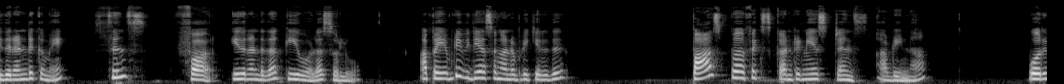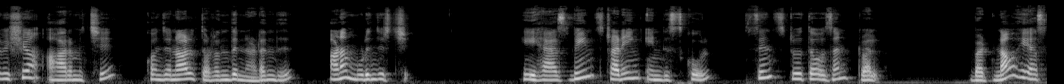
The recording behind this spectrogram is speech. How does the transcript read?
இது ரெண்டுக்குமே சின்ஸ் ஃபார் இது ரெண்டு தான் கீவேர்டாக சொல்லுவோம். அப்போ எப்படி வித்தியாசம் கண்டுபிடிக்கிறது? பாஸ்ட் பர்ஃபெக்ட் கண்டினியூஸ் டென்ஸ் அப்படின்னா ஒரு விஷயம் ஆரம்பித்து கொஞ்ச நாள் தொடர்ந்து நடந்து ஆனால் முடிஞ்சிருச்சு. He has been studying in the school since two thousand twelve but now he has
